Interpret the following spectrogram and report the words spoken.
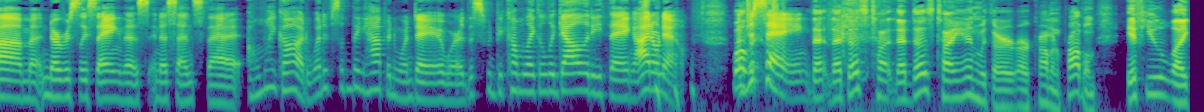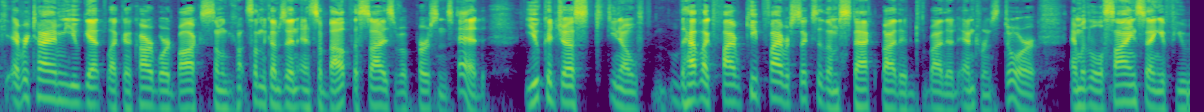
um nervously saying this in a sense that oh my god what if something happened one day where this would become like a legality thing? I don't know. Well i'm just that, saying. that that does tie that does tie in with our, our common problem. If you like every time you get like a cardboard box something something comes in and it's about the size of a person's head you could just you know have like five keep five or six of them stacked by the by the entrance door and with a little sign saying if you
